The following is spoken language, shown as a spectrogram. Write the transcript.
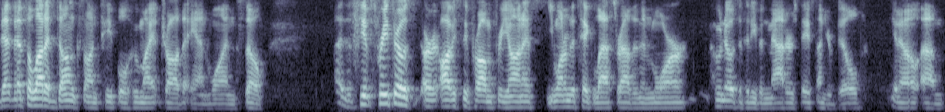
that, that's a lot of dunks on people who might draw the and one. So uh, the free throws are obviously a problem for Giannis. You want him to take less rather than more. Who knows if it even matters based on your build, you know? Um,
